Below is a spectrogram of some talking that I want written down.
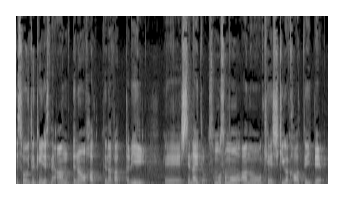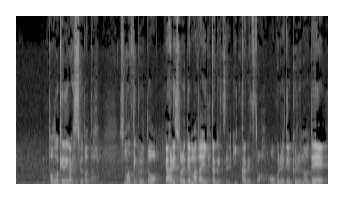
でそういう時にですねアンテナを張ってなかったり、えーしてないとそもそもあの形式が変わっていて届け出が必要だと。そうなってくるとやはりそれでまた1ヶ月1ヶ月と遅れてくるので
